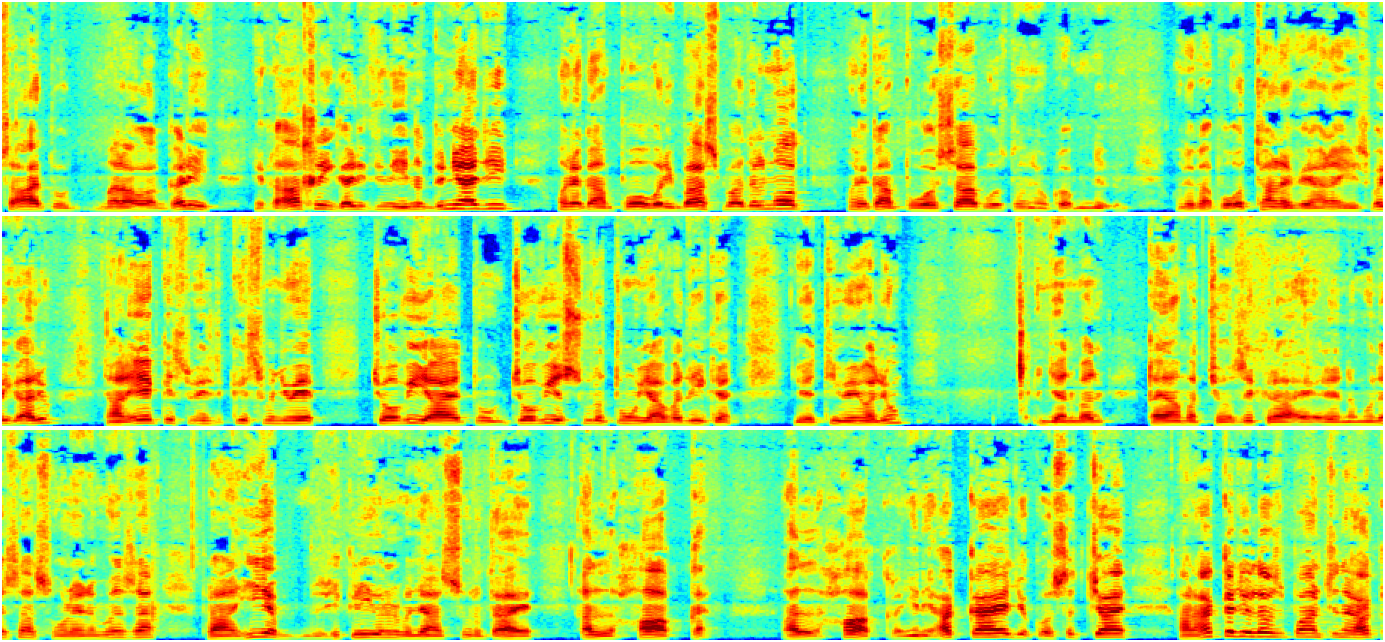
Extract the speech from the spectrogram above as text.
سات معنيٰ اها گهڙي جيڪا آخري گهڙي ٿيندي هن دنيا جي هن کان پوءِ وري باس بادل موت هن کان پوءِ حساب هن کان پوءِ اٿڻ ويهڻ اهي سڀئي ڳالهيون هاڻي اي قسم قسم جون اهي چوويهه آيتون چوويهه صورتون يا وڌيڪ اهي ٿي ويون هليون جن مهل قيامت جو ذڪر آهي اهڙي نموني سان سهڻي نموني سان. پر هاڻي هيءَ هڪڙي انهن وڃان سورت آهي ال هاڪ ال حق يعني حق آهي جيڪو سچ آهي. هاڻي حق جو لفظ پاڻ چوندا حق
